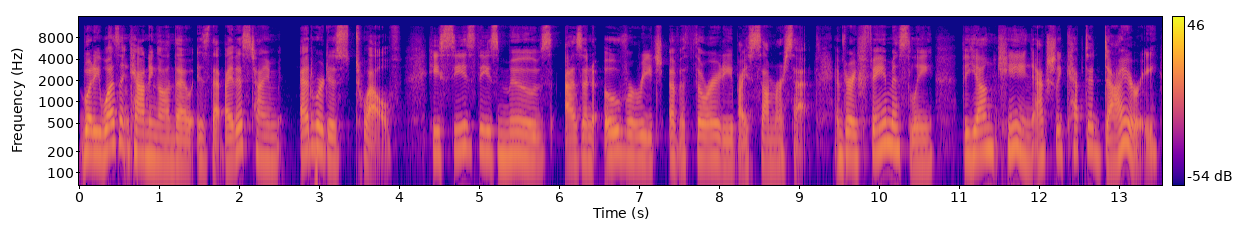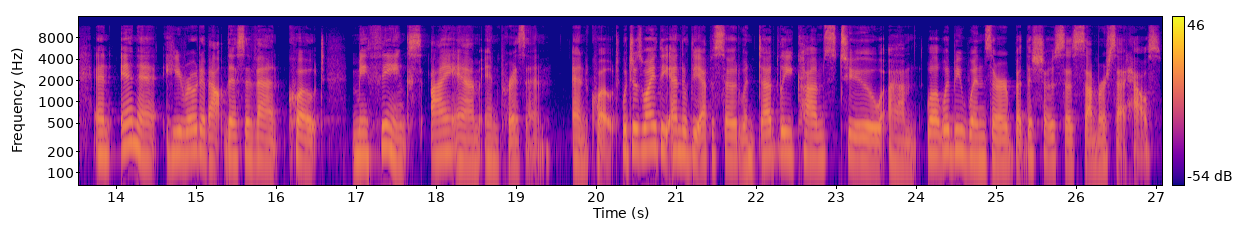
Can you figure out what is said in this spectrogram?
What he wasn't counting on, though, is that by this time, Edward is 12. He sees these moves as an overreach of authority by Somerset. And very famously, the young king actually kept a diary. And in it, he wrote about this event, quote, Methinks I am in prison end quote which is why at the end of the episode when dudley comes to um, well it would be windsor but the show says somerset house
